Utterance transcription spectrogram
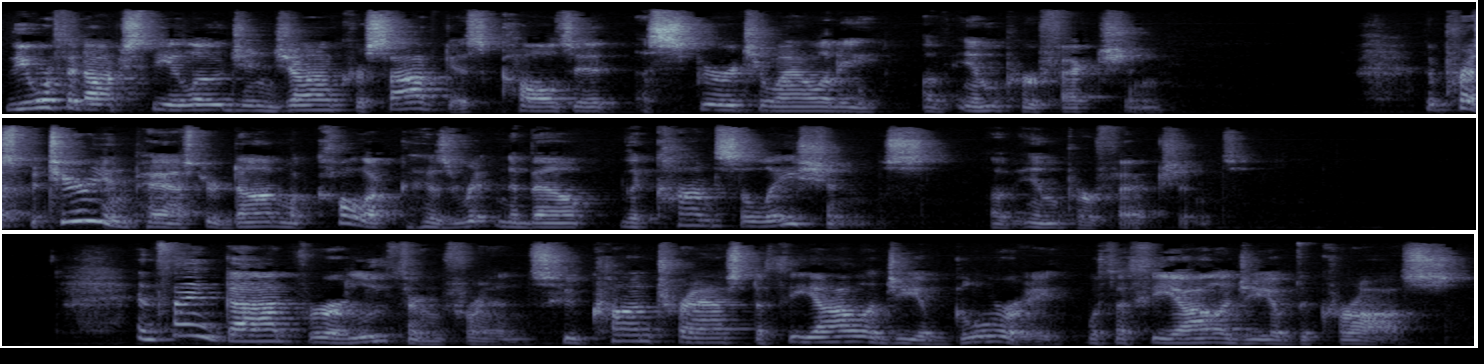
The Orthodox theologian John Chryssavgis calls it a spirituality of imperfection. The Presbyterian pastor Don McCullough has written about the consolations of imperfections. And thank God for our Lutheran friends who contrast a theology of glory with a theology of the cross.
